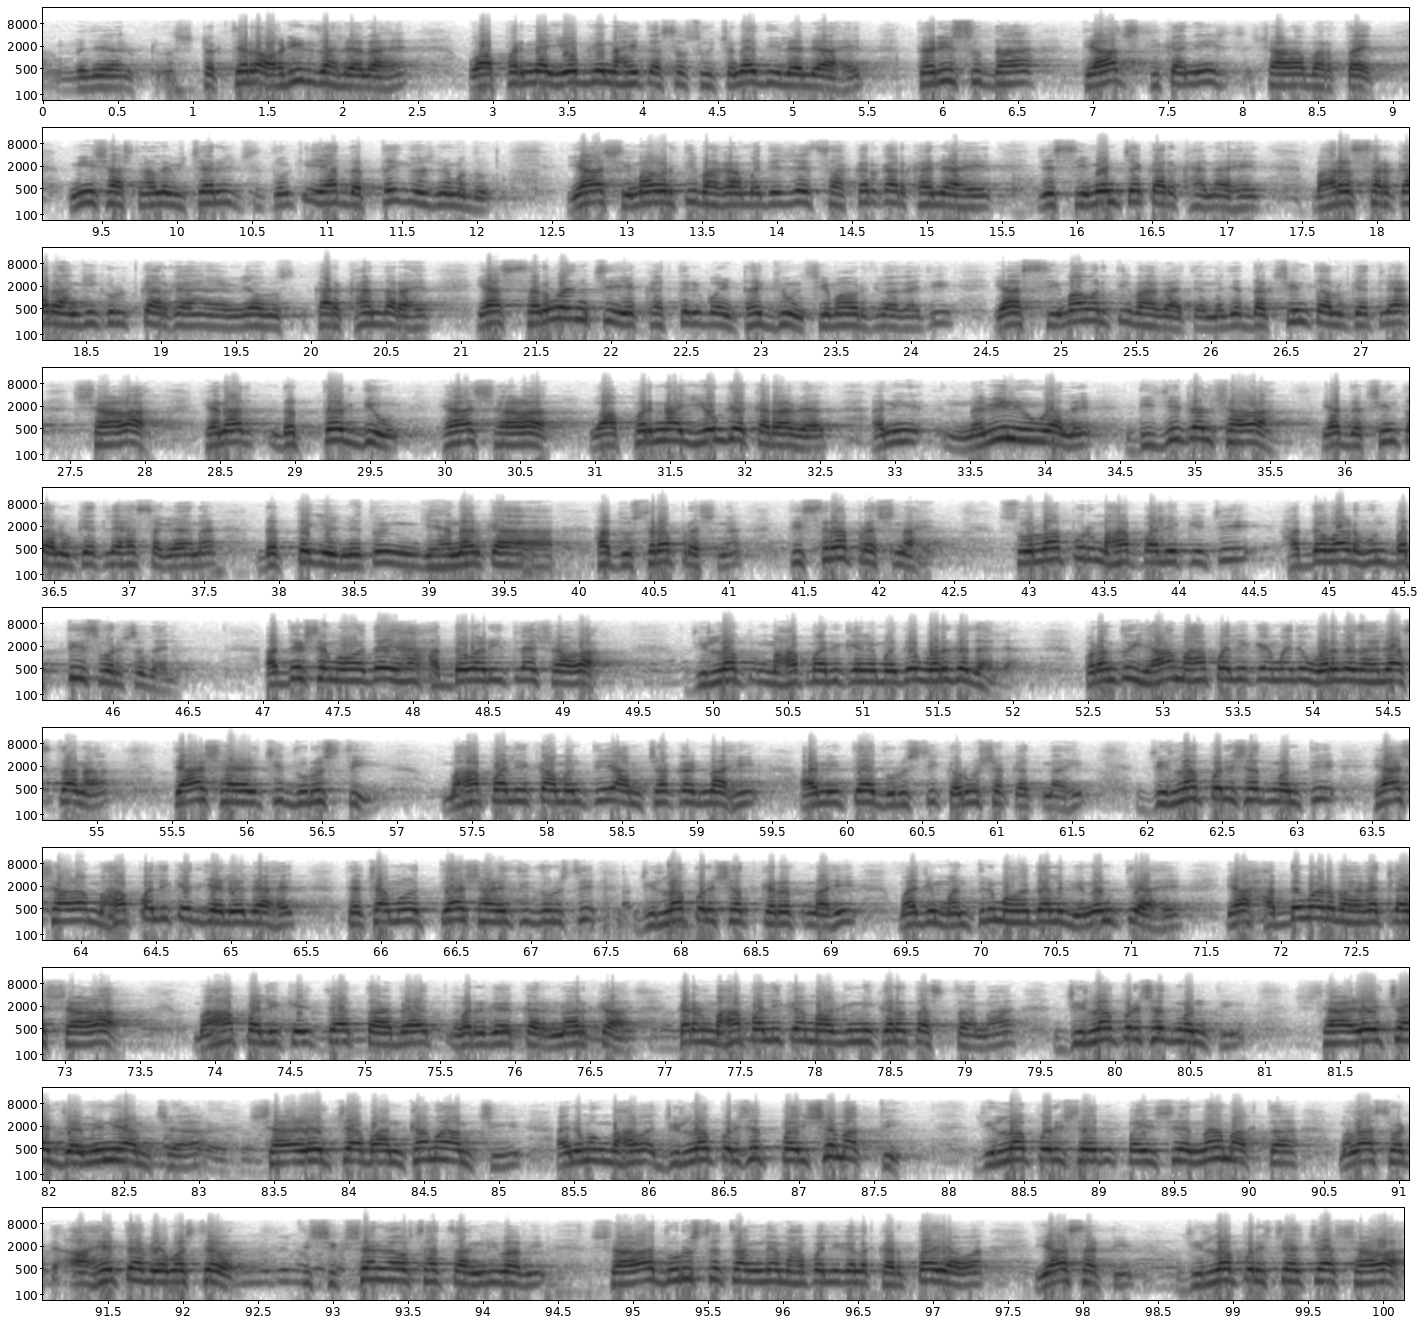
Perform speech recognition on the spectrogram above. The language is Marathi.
म्हणजे स्ट्रक्चर ऑडिट झालेलं आहे. वापरण्या योग्य नाहीत असं सूचना दिलेल्या आहेत. तरी सुद्धा त्याच ठिकाणी शाळा भरतायत. मी शासनाला विचारू इच्छितो की या दत्तक योजनेमधून या सीमावर्ती भागामध्ये जे साखर कारखाने आहेत जे सिमेंटचे कारखाने आहेत भारत सरकार अंगीकृत कारखा व्यवस- कारखानदार आहेत या सर्वांची एकत्रित बैठक घेऊन सीमावर्ती भागाची या सीमावर्ती भागाच्या म्हणजे दक्षिण तालुक्यातल्या शाळा ह्यांना दत्तक देऊन ह्या शाळा वापरण्या योग्य कराव्यात आणि नवीन युग आले डिजिटल शाळा या दक्षिण तालुक्यातल्या ह्या सगळ्यांना दत्तक योजनेतून घेणार का हा दुसरा प्रश्न. तिसरा प्रश्न आहे सोलापूर महापालिकेची हद्दवाढ होऊन बत्तीस वर्ष झाली. अध्यक्ष महोदय ह्या हद्दवाडीतल्या शाळा जिल्हा महापालिकेमध्ये वर्ग झाल्या. परंतु ह्या महापालिकेमध्ये वर्ग झाल्या असताना त्या शाळेची दुरुस्ती महापालिका म्हणते आमच्याकडं नाही. आम्ही त्या दुरुस्ती करू शकत नाही. जिल्हा परिषद म्हणती ह्या शाळा महापालिकेत गेलेल्या आहेत. त्याच्यामुळे त्या शाळेची दुरुस्ती जिल्हा परिषद करत नाही. माझी मंत्री महोदयाला विनंती आहे या हद्दवाड भागातल्या शाळा महापालिकेच्या ताब्यात वर्ग करणार का? कारण महापालिका मागणी करत असताना जिल्हा परिषद म्हणती शाळेच्या जमिनी आमच्या शाळेच्या बांधकामं आमची आणि मग महा जिल्हा परिषद पैसे मागती. जिल्हा परिषद पैसे न मागता मला असं वाटतं आहे त्या व्यवस्थेवर. ती शिक्षण व्यवस्था चांगली व्हावी शाळा दुरुस्त चांगल्या महापालिकेला करता यावा. यासाठी जिल्हा परिषदेच्या शाळा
